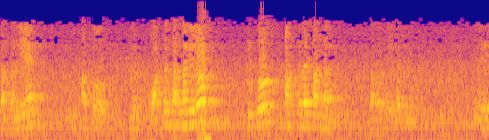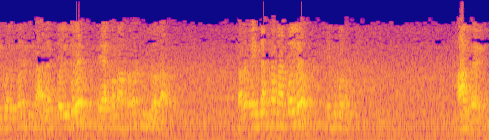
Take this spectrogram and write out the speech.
চান্দা নিয়ে ছাত্র অর্থের চান্দা নিল, কিন্তু ছাত্রের চান্দা নিল। এই করে করে কিন্তু তৈরি করে এখন আপনারা সুযোগ আছে তারা এই কাজটা না করলে এটুকু থাকবে। ভাগ হয়ে গেল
